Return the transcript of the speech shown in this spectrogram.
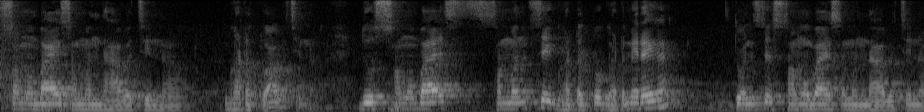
समवाय संबंध अवच्छिन्न घटत्व अवच्छिन्न जो समवाय संबंध से घटत्व घट में रहेगा तो उनसे समवाय संबंधावचिन्न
